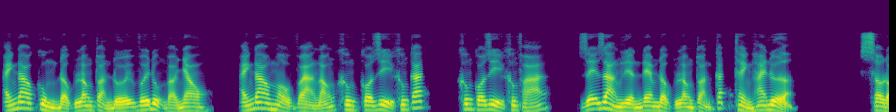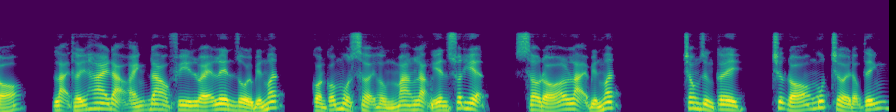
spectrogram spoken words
Ánh đao cùng độc long toàn đối với đụng vào nhau, ánh đao màu vàng nóng không có gì không cắt, không có gì không phá, dễ dàng liền đem độc long toàn cắt thành hai nửa. Sau đó, lại thấy hai đạo ánh đao phi lóe lên rồi biến mất, còn có một sợi hồng mang lặng yên xuất hiện, sau đó lại biến mất. Trong rừng cây, trước đó ngút trời động tĩnh,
